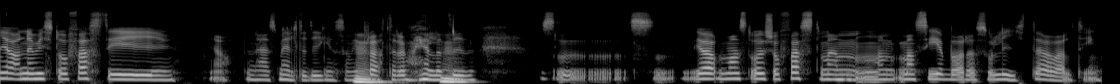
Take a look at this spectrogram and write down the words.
Ja, når vi står fast i ja, den her smeltedigen som vi Mm. pratar om hele Mm. tiden. Så, så, ja, man står så fast, men Mm. man, man ser bare så lite av allting.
